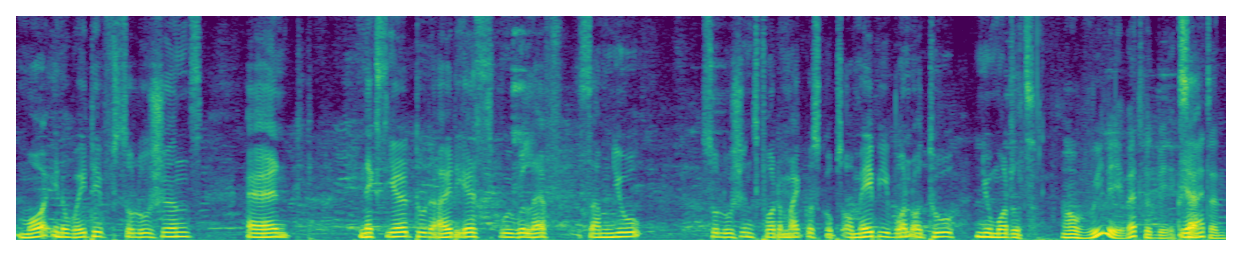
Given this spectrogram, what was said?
more innovative solutions, and next year to the IDS we will have some new solutions for the microscopes, or maybe one or two new models. Oh really? That would be exciting.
